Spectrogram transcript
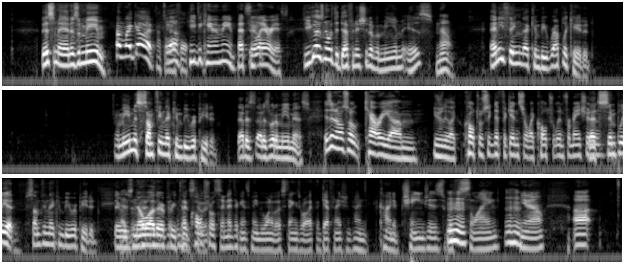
This man is a meme. oh my god, That's awful. He became a meme. That's Yeah. hilarious. Do you guys know what the definition of a meme is? No. anything that can be replicated. A meme is something that can be repeated. That is that is what a meme is. Isn't it also carry um usually like cultural significance or like cultural information? That's simply it. Something that can be repeated. There Yeah, is the- no the- other the- pretense. The to it. cultural significance may be one of those things where like the definition kind kind of changes with Mhm. slang, Mhm. you know. Uh,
